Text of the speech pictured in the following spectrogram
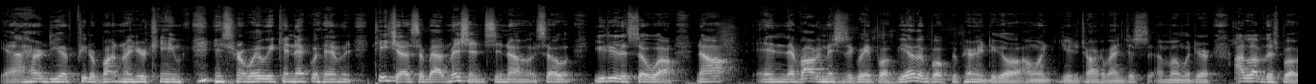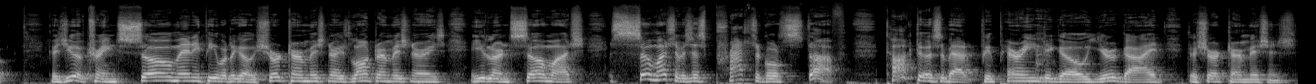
Yeah, I heard you have Peter Bunton on your team. Is there a way we connect with him and teach us about missions? You know, so you do this so well. Now, and Evolving Missions is a great book. The other book, Preparing to Go, I want you to talk about in just a moment here. I love this book because you have trained so many people to go short-term missionaries, long-term missionaries, and you learned so much. So much of it's just practical stuff. Talk to us about Preparing to Go, your guide to short-term missions.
